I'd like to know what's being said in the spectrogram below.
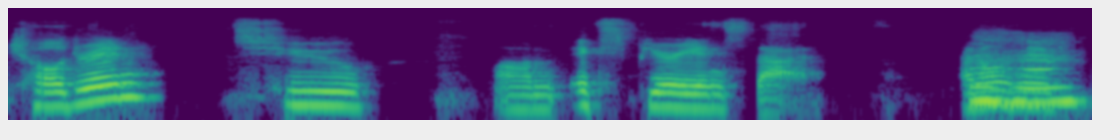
children to um, experience that. I don't mm-hmm. think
